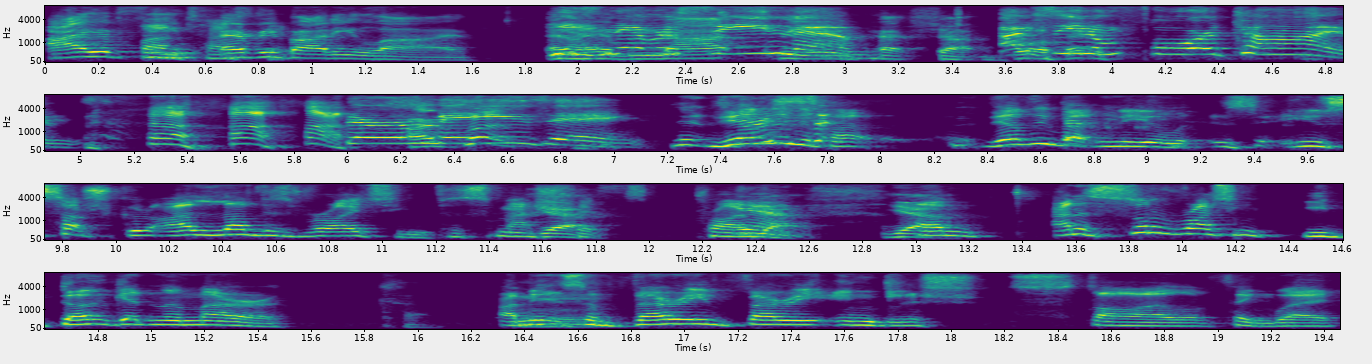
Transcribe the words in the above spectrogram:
I have seen Fantastic. everybody live. And He's never not seen them. Pet Shop I've seen Boys. them four times. They're I put- amazing. the other thing so- about the other thing about Neil is he's such good. I love his writing for smash Yes. hits, primarily. Yes, yeah. Um, and it's sort of writing you don't get in America. I mean, it's Mm. a very, very English style of thing where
